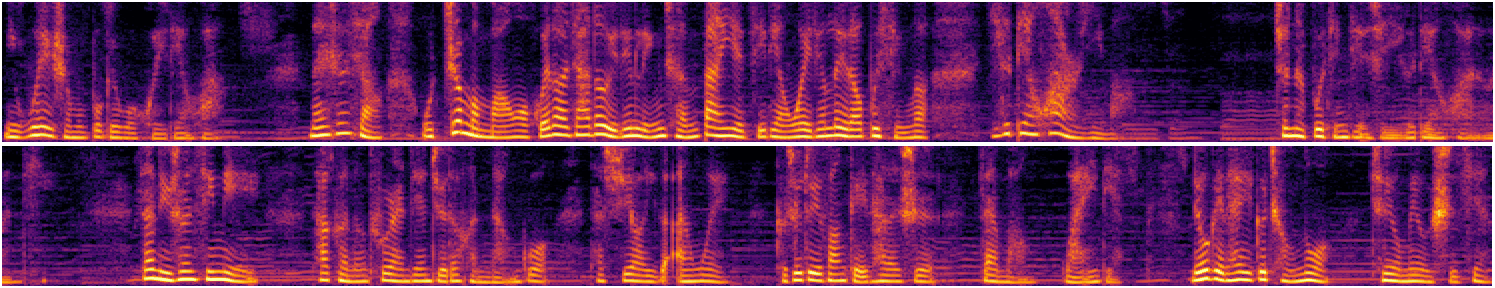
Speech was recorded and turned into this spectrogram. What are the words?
你为什么不给我回电话？男生想，我这么忙，我回到家都已经凌晨半夜几点，我已经累到不行了，一个电话而已嘛。真的不仅仅是一个电话的问题，在女生心里，他可能突然间觉得很难过，他需要一个安慰，可是对方给他的是再忙晚一点，留给他一个承诺，却又没有实现。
